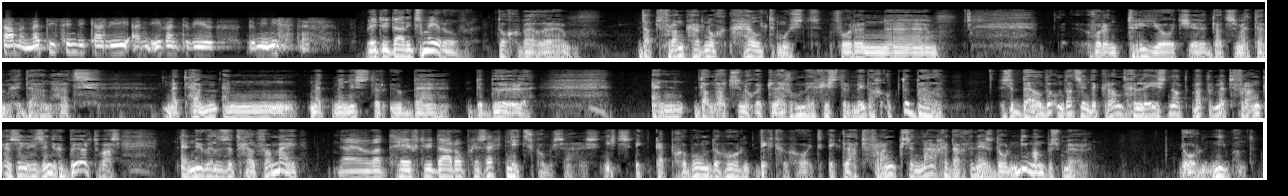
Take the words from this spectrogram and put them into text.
samen met die syndicalier en eventueel de minister. Weet u daar iets meer over? Toch wel, uh, dat Frank haar nog geld moest voor een... Uh, voor een triootje dat ze met hem gedaan had met hem en met minister Urbain de Beulen. En dan had ze nog het lef om mij gistermiddag op te bellen. Ze belde omdat ze in de krant gelezen had wat er met Frank en zijn gezin gebeurd was. En nu willen ze het geld van mij. En wat heeft u daarop gezegd? Niets, commissaris, niets. Ik heb gewoon de hoorn dichtgegooid. Ik laat Frank zijn nagedachtenis door niemand besmeuren. Door niemand.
